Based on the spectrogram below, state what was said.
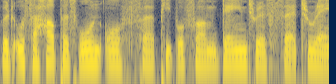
would also help us warn off uh, people from dangerous uh, terrain.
